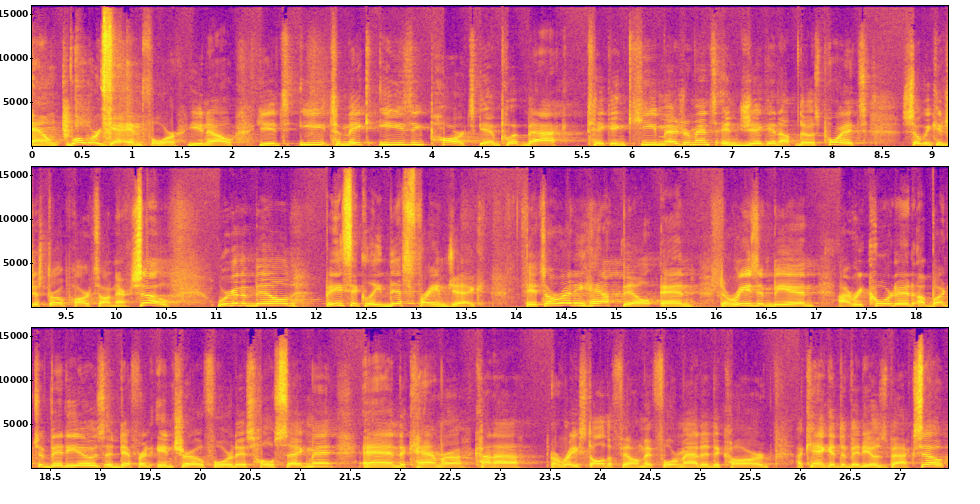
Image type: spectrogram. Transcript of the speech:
and what we're getting for, you know, you, to make easy parts getting put back, taking key measurements and jigging up those points so we could just throw parts on there. So we're gonna build basically this frame jig. It's already half built and the reason being I recorded a bunch of videos, a different intro for this whole segment and the camera kind of erased all the film. It formatted the card. I can't get the videos back. So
